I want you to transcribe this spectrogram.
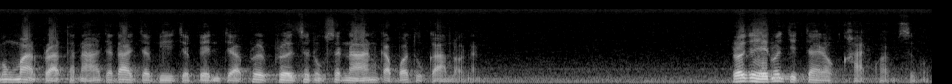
มุ่งมา่ปรารถนาจะได้จะมีจะเป็นจะเพลิดเพลินสนุกสนานกับวัตถุกรรมเหล่านั้น เราจะเห็นว่าจิตใจเราขาดความสงบ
